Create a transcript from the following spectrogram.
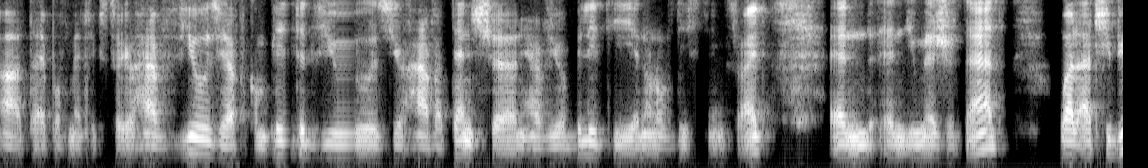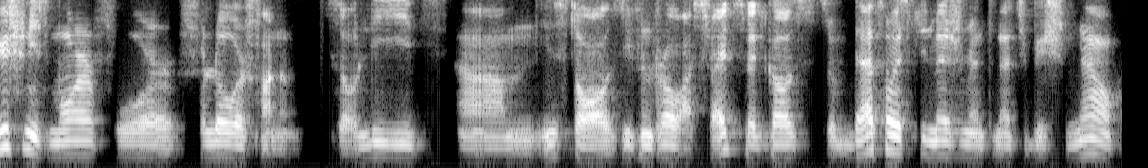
uh, type of metric. So you have views, you have completed views, you have attention, you have viewability, and all of these things, right? And and you measure that. While attribution is more for for lower funnel, so leads, um, installs, even ROAS, right? So it goes. So that's how I split measurement and attribution. Now,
